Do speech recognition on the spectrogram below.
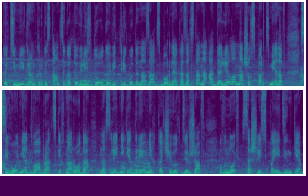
к этим играм кыргызстанцы готовились долго, ведь три года назад сборная Казахстана одолела наших спортсменов. Сегодня два братских народа, наследники древних кочевых держав, вновь сошлись в поединке.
